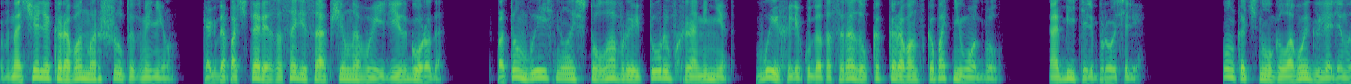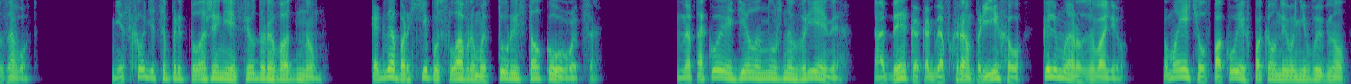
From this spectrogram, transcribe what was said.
Вначале караван маршрут изменил, когда почтарь о засаде сообщил на выезде из города. Потом выяснилось, что лавры и туры в храме нет, выехали куда-то сразу, как караван в Копотню отбыл. Обитель бросили. Он качнул головой, глядя на завод. Не сходится предположение Федора в одном. Когда Бархипу с Лавром и Турой истолковываться? На такое дело нужно время, а Дека, когда в храм приехал, кальмару завалил. Помаячил в покоях, пока он его не выгнал,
